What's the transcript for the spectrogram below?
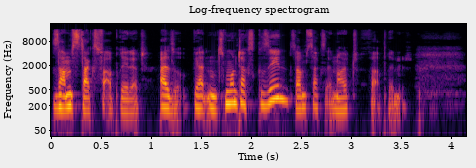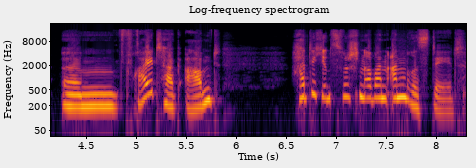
samstags verabredet. Also, wir hatten uns montags gesehen, samstags erneut verabredet. Ähm, Freitagabend hatte ich inzwischen aber ein anderes Date.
